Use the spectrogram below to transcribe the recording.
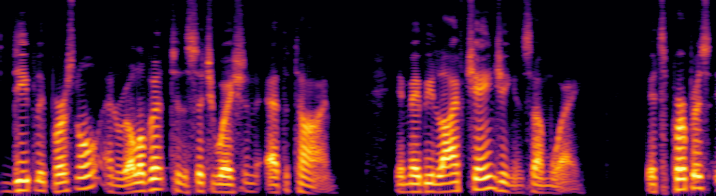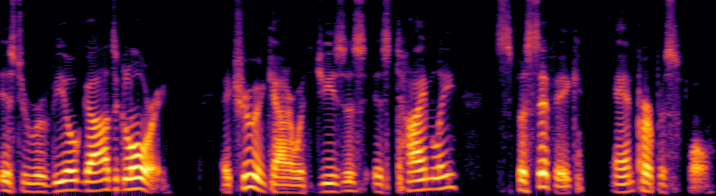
deeply personal and relevant to the situation at the time. It may be life changing in some way. Its purpose is to reveal God's glory. A true encounter with Jesus is timely, specific, and purposeful.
